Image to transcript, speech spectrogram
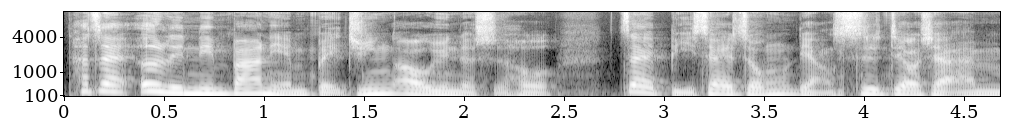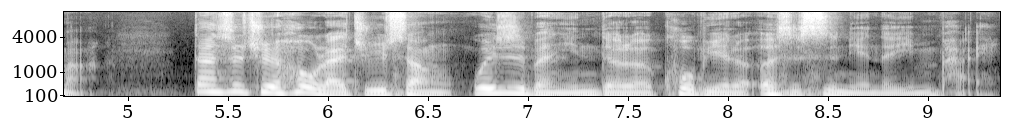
他在二零零八年北京奥运的时候，在比赛中两次掉下鞍马，但是却后来居上，为日本赢得了阔别了二十四年的银牌。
